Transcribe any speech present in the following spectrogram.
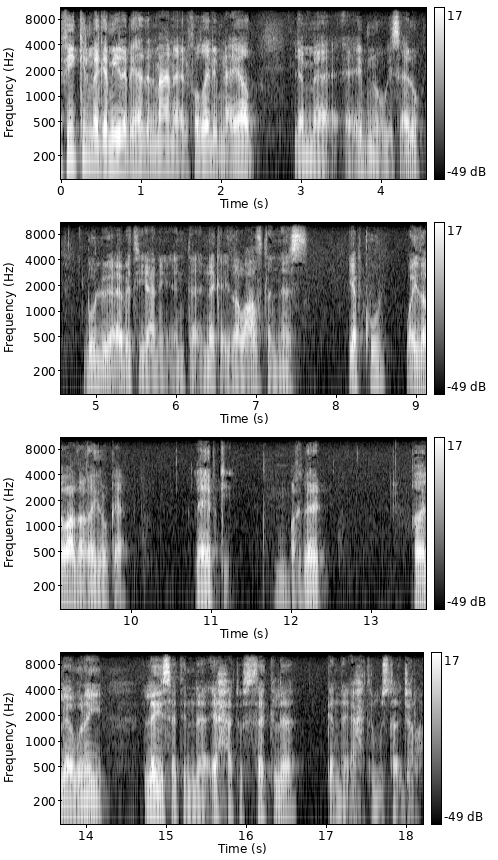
في كلمة جميلة بهذا المعنى الفضيل بن عياض لما ابنه بيسأله بيقول له يا أبتي يعني أنت إنك إذا وعظت الناس يبكون؟ وإذا وعظ غيرك لا يبكي. واخد بالك؟ قال يا بني ليست النائحة الثكلى كالنائحة المستأجرة.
